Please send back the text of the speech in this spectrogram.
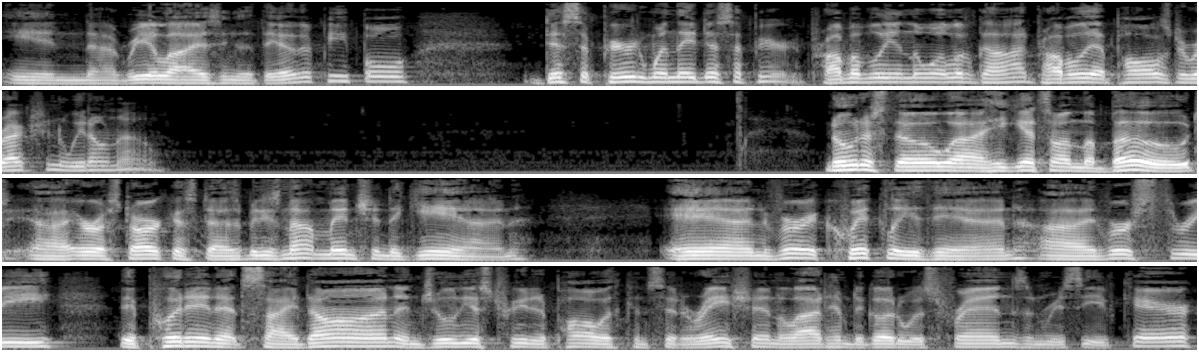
in uh, realizing that the other people disappeared when they disappeared. Probably in the will of God, probably at Paul's direction. We don't know. Notice, though, uh, he gets on the boat, uh, Aristarchus does, but he's not mentioned again. And very quickly, then, uh, in verse 3, they put in at Sidon, and Julius treated Paul with consideration, allowed him to go to his friends and receive care.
